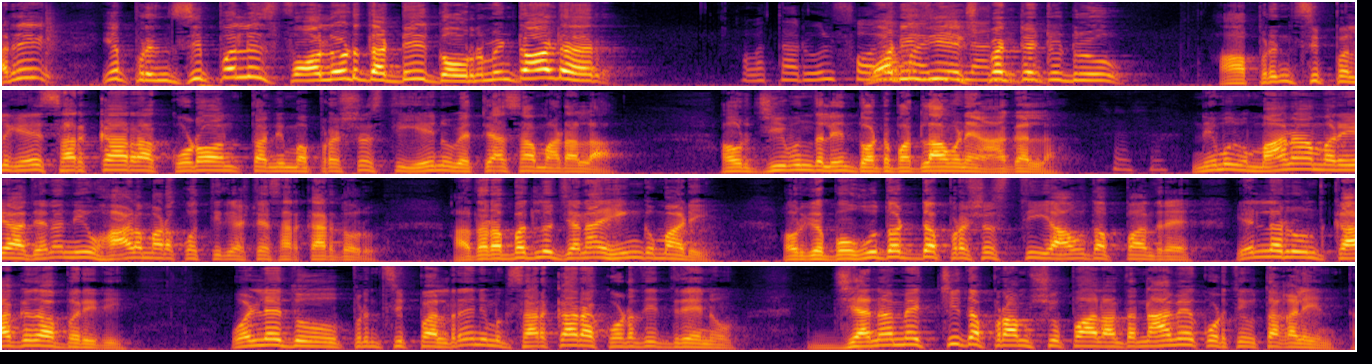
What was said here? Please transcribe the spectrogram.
Are a principle is followed that is government order what is ಈ ಎಕ್ಸ್ಪೆಕ್ಟೆಡ್ ಟು ಡೂ ಆ ಪ್ರಿನ್ಸಿಪಲ್ಗೆ ಸರ್ಕಾರ ಕೊಡೋ ಅಂತ ನಿಮ್ಮ ಪ್ರಶಸ್ತಿ ಏನು ವ್ಯತ್ಯಾಸ ಮಾಡಲ್ಲ. ಅವ್ರ ಜೀವನದಲ್ಲಿ ಏನು ದೊಡ್ಡ ಬದಲಾವಣೆ ಆಗಲ್ಲ. ನಿಮಗೆ ಮಾನ ಮರ್ಯಾದೆನ ನೀವು ಹಾಳು ಮಾಡ್ಕೋತೀರಿ ಅಷ್ಟೇ ಸರ್ಕಾರದವರು. ಅದರ ಬದಲು ಜನ ಹಿಂಗೆ ಮಾಡಿ. ಅವ್ರಿಗೆ ಬಹುದೊಡ್ಡ ಪ್ರಶಸ್ತಿ ಯಾವುದಪ್ಪ ಅಂದರೆ ಎಲ್ಲರೂ ಒಂದು ಕಾಗದ ಬರೀರಿ. ಒಳ್ಳೆಯದು ಪ್ರಿನ್ಸಿಪಾಲ್ರೇ ನಿಮಗೆ ಸರ್ಕಾರ ಕೊಡದಿದ್ರೇನು? ಜನಮೆಚ್ಚಿದ ಪ್ರಾಂಶುಪಾಲ ಅಂತ ನಾವೇ ಕೊಡ್ತೀವಿ ತಗೊಳ್ಳಿ ಅಂತ.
